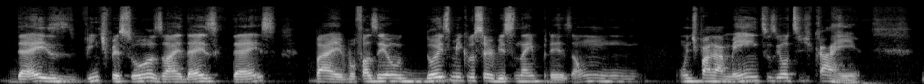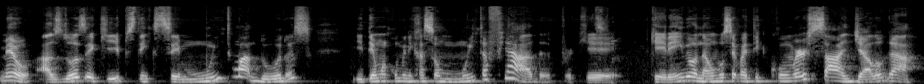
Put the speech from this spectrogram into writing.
10, 20 pessoas, vai, 10, 10 vai, vou fazer dois microserviços na empresa, um, um de pagamentos e outro de carrinho. Meu, as duas equipes têm que ser muito maduras e ter uma comunicação muito afiada, porque querendo ou não, você vai ter que conversar, dialogar.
